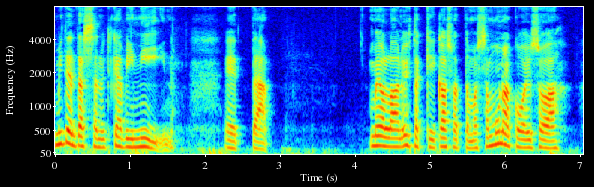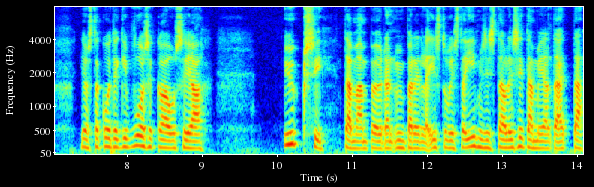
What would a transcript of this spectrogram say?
miten tässä nyt kävi niin, että me ollaan yhtäkkiä kasvattamassa munakoisoa, josta kuitenkin vuosikausia yksi tämän pöydän ympärillä istuvista ihmisistä oli sitä mieltä, että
